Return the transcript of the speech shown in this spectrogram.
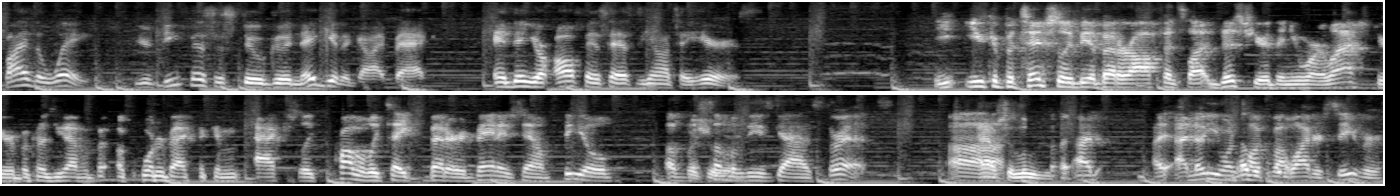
by the way, your defense is still good and they get a guy back. And then your offense has Deonte Harris. You, you could potentially be a better offense like this year than you were last year because you have a, a quarterback that can actually probably take better advantage downfield of the, sure. some of these guys' threats. Uh, Absolutely. I, I, I know you want to talk about wide receiver,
